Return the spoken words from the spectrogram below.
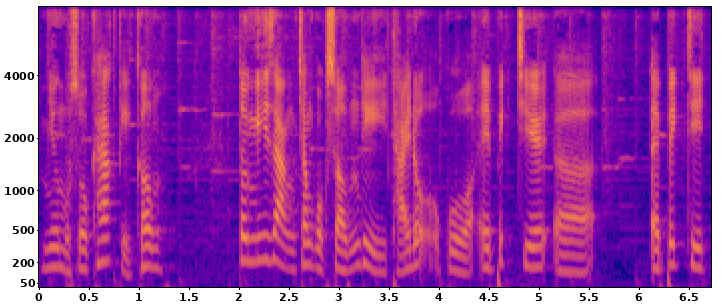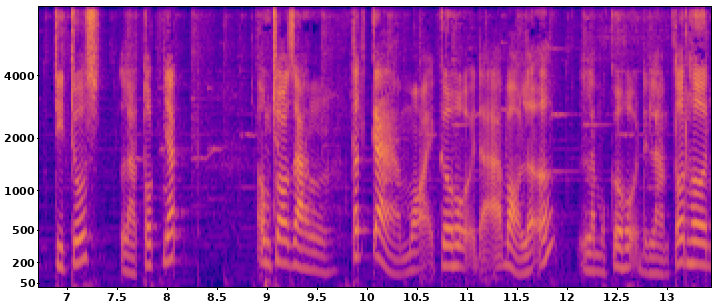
nhưng một số khác thì không. Tôi nghĩ rằng trong cuộc sống thì thái độ của Epictetus, ờ, Epictetus là tốt nhất. Ông cho rằng tất cả mọi cơ hội đã bỏ lỡ là một cơ hội để làm tốt hơn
